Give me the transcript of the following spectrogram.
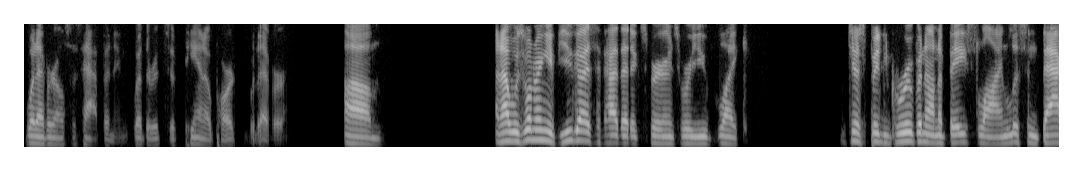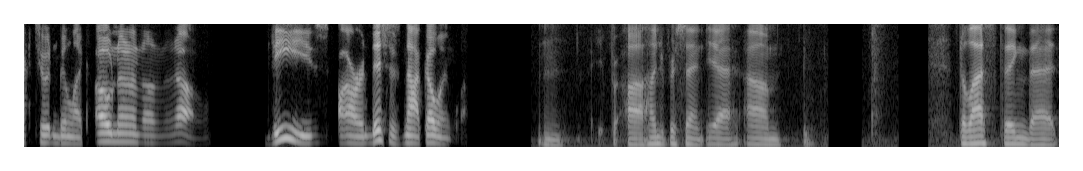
whatever else is happening whether it's a piano part whatever. Um and i was wondering if you guys have had that experience where you've like just been grooving on a bass line, listened back to it and been like, oh no no no no no, these are this is not going well. A hundred percent, yeah. Um, the last thing that,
